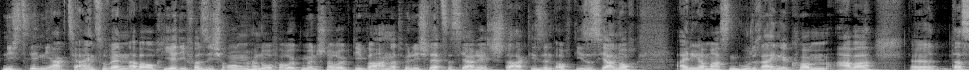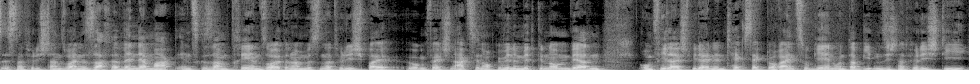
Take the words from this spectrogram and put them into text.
nichts gegen die Aktie einzuwenden, aber auch hier die Versicherungen Hannover Rück, Münchner Rück, die waren natürlich letztes Jahr recht stark, die sind auch dieses Jahr noch einigermaßen gut reingekommen. Aber äh, das ist natürlich dann so eine Sache, wenn der Markt insgesamt drehen sollte, dann müssen natürlich bei irgendwelchen Aktien auch Gewinne mitgenommen werden, um vielleicht wieder in den Tech-Sektor reinzugehen. Und da bieten sich natürlich die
